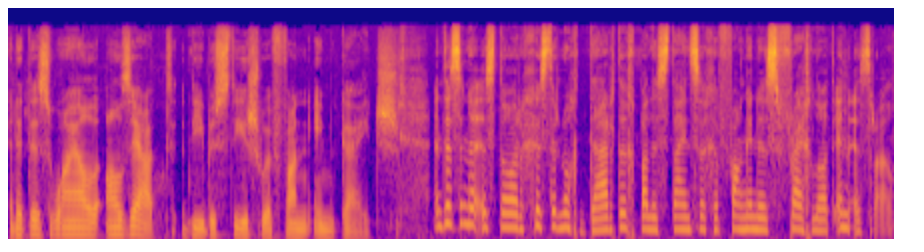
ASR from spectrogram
En dit is Wael Alzat die bestuurshoof van Engage. Intussen is daar gister nog 30 Palestynse gevangenes vrygelaat in Israel.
